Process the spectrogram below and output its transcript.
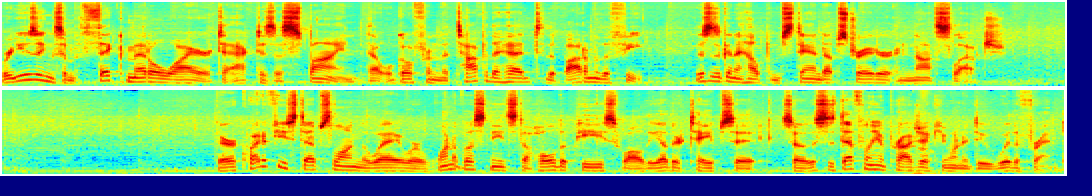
We're using some thick metal wire to act as a spine that will go from the top of the head to the bottom of the feet. This is going to help him stand up straighter and not slouch. There are quite a few steps along the way where one of us needs to hold a piece while the other tapes it, so this is definitely a project you want to do with a friend.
